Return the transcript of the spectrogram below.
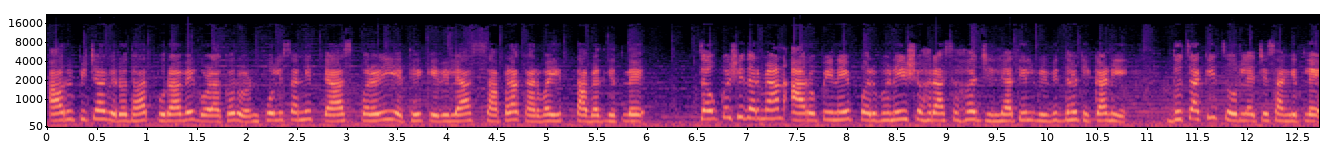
आरोपीच्या विरोधात पुरावे गोळा करून पोलिसांनी त्यास परळी येथे केलेल्या सापळा कारवाईत ताब्यात घेतले. चौकशी दरम्यान आरोपीने परभणी शहरासह जिल्ह्यातील विविध ठिकाणी दुचाकी चोरल्याचे सांगितले.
